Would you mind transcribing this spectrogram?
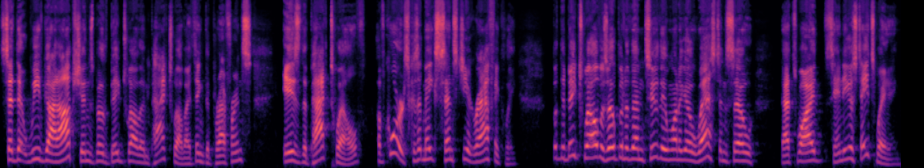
said that we've got options, both Big 12 and Pac 12. I think the preference is the Pac 12, of course, because it makes sense geographically. But the Big 12 is open to them too. They want to go west. And so that's why San Diego State's waiting.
